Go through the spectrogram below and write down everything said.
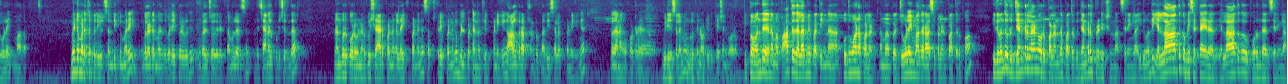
ஜூலை மாதம். மீண்டும் அடுத்த பதிவில் சந்திக்கும் வரை உங்களிடமிருந்து விடைபெறுவது உங்கள் ஜோதிடர் தமிழரசன். இந்த சேனல் பிடிச்சிருந்தா நண்பருக்கு உறவினருக்கும் ஷேர் பண்ணுங்கள் லைக் பண்ணுங்கள் சப்ஸ்கிரைப் பண்ணுங்கள் பில் பட்டனை கிளிக் பண்ணிக்கோங்க. ஆல்கிற ஆப்ஷன் இருக்கும் அதையும் செலக்ட் பண்ணிக்கோங்க. இப்போ தான் நாங்கள் போடுற வீடியோஸ் எல்லாமே உங்களுக்கு நோட்டிஃபிகேஷன் வரும். இப்போ வந்து நம்ம பார்த்தது எல்லாமே பார்த்திங்கன்னா பொதுவான பலன். நம்ம இப்போ ஜூலை மாத ராசி பலன் பார்த்துருக்கோம். இது வந்து ஒரு ஜென்ரலான ஒரு பலன் தான் பார்த்துருக்கோம். ஜென்ரல் ப்ரெடிக்ஷன் தான் சரிங்களா? இது வந்து எல்லாத்துக்கும் அப்படியே செட் ஆயிராது. எல்லாத்துக்கும் பொருந்தாது சரிங்களா?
